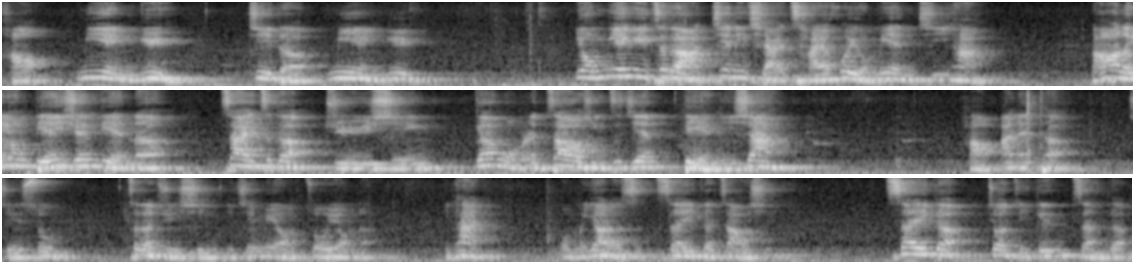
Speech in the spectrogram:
好面域，记得面域，用面域这个啊建立起来才会有面积哈，然后呢用点选点呢，在这个矩形。跟我们的造型之间点一下，好，按 Enter 结束，这个矩形已经没有作用了。你看，我们要的是这一个造型，这一个就已经整个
